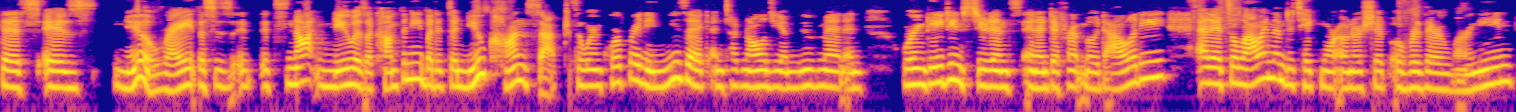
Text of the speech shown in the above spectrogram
This is new, right? This is, it, it's not new as a company, but it's a new concept. So we're incorporating music and technology and movement and we're engaging students in a different modality and it's allowing them to take more ownership over their learning.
